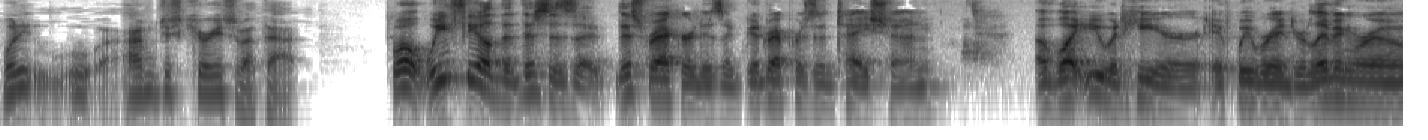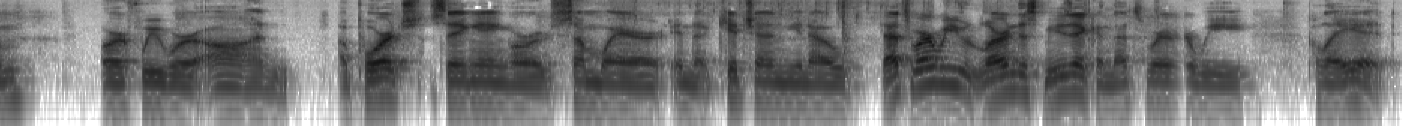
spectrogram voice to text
What you, I'm just curious about that. Well, we feel that this is a this record is a good representation of what you would hear if we were in your living room or if we were on a porch singing or somewhere in the kitchen, you know, that's where we learn this music and that's where we play it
